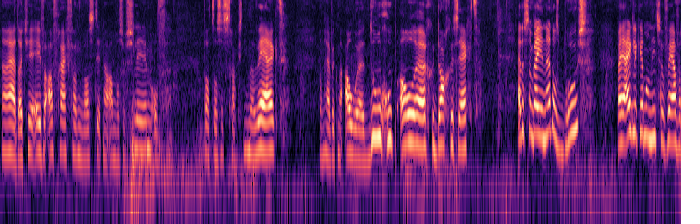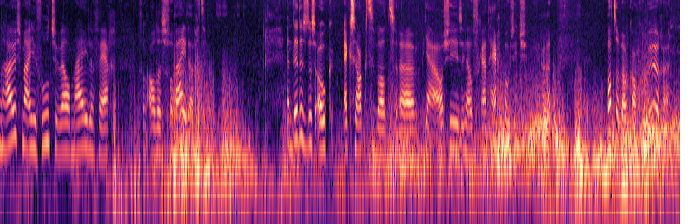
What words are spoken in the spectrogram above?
nou ja, dat je je even afvraagt van was dit nou allemaal zo slim? Of wat als het straks niet meer werkt? Dan heb ik mijn oude doelgroep al uh, gedag gezegd. Ja, dus dan ben je net als Broes, ben je eigenlijk helemaal niet zo ver van huis, maar je voelt je wel mijlenver van alles verwijderd. En dit is dus ook exact wat, uh, ja, als je jezelf gaat herpositioneren, wat er wel kan gebeuren.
